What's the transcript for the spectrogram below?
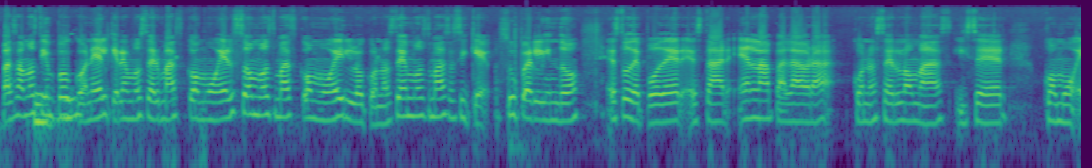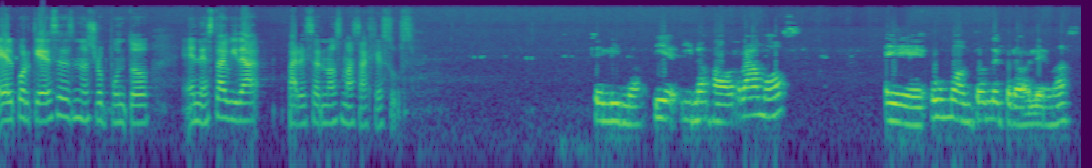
pasamos tiempo con Él, queremos ser más como Él, somos más como Él, lo conocemos más, así que súper lindo esto de poder estar en la palabra, conocerlo más y ser como Él, porque ese es nuestro punto en esta vida, parecernos más a Jesús. Qué lindo. Y, nos ahorramos eh, un montón de problemas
